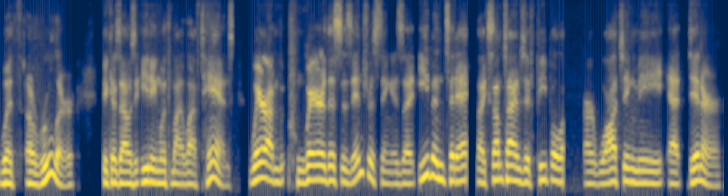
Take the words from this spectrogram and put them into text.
with a ruler because I was eating with my left hand. Where I'm where this is interesting is that even today like sometimes if people are watching me at dinner,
